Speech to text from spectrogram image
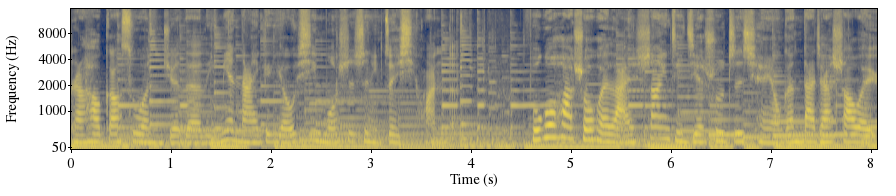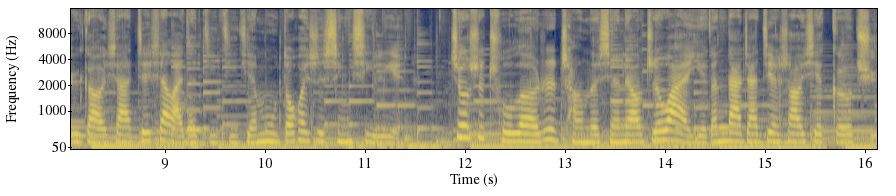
然后告诉我你觉得里面哪一个游戏模式是你最喜欢的。不过话说回来，上一集结束之前，有跟大家稍微预告一下，接下来的几集节目都会是新系列。就是除了日常的闲聊之外，也跟大家介绍一些歌曲，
